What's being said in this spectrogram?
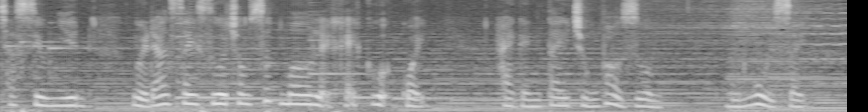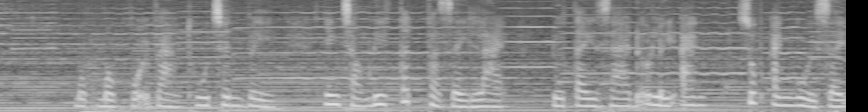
Chắc siêu nhiên, Người đang say sưa trong giấc mơ lại khẽ cựa quậy. Hai cánh tay chống vào giường, Muốn ngồi dậy. Mộc Mộc vội vàng thu chân về, Nhanh chóng đi tất và giày lại, Đưa tay ra đỡ lấy anh, Giúp anh ngồi dậy.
